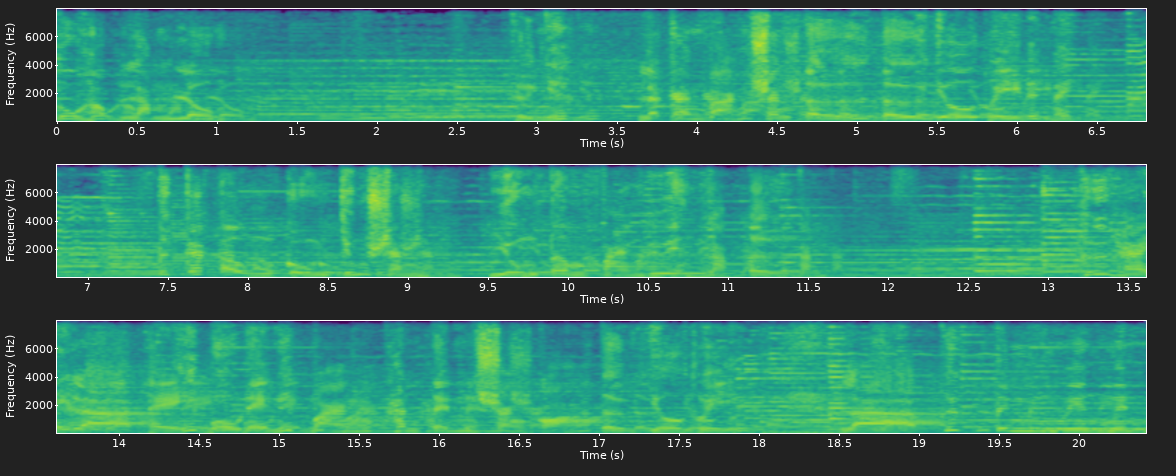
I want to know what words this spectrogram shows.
tu học lầm lộn. Thứ nhất là căn bản sanh tử từ vô thủy đến nay. Tức các ông cùng chúng sanh Dùng tâm phan duyên làm từ tánh. Thứ hai là thể Bồ Đề Niết Bàn thanh tịnh sẵn có từ vô thủy, Là thức tinh nguyên minh,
